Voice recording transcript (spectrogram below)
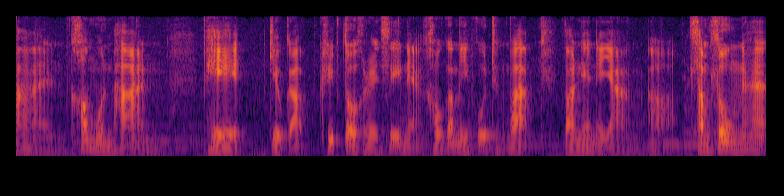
อ่านข้อมูลผ่านเพจเกี่ยวกับคริปโตเคอเรนซีเนี่ยเขาก็มีพูดถึงว่าตอนนี้เนี่ยอย่างซัมซุงนะฮะ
